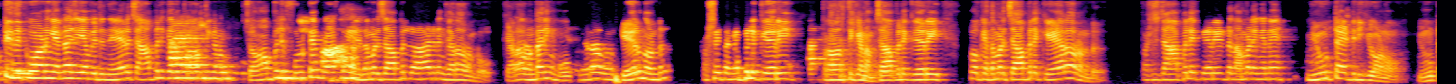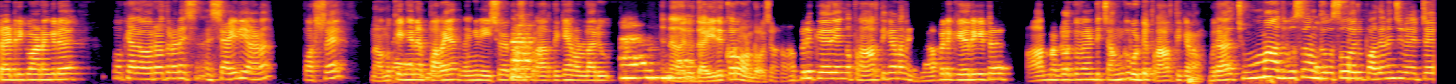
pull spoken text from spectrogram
കുട്ടി നിൽക്കുവാണെങ്കിൽ എന്നാ ചെയ്യാൻ പറ്റും? നേരെ ചാപ്പിൽ കയറി പ്രാർത്ഥിക്കണം. ചാപ്പിൽ ഫുൾ ടൈം പ്രാർത്ഥന നമ്മൾ ചാപ്പലിൽ ആരും കയറാറുണ്ടോ? കയറാറുണ്ടായിരിക്കും. കയറാ- കയറുന്നുണ്ട്. പക്ഷെ ചാപ്പിൽ കയറി പ്രാർത്ഥിക്കണം. ചാപ്പിൽ കയറി ഓക്കെ നമ്മൾ ചാപ്പിൽ കയറാറുണ്ട്. പക്ഷെ ചാപ്പിൽ കയറിയിട്ട് നമ്മളിങ്ങനെ മ്യൂട്ടായിട്ടിരിക്കുവാണോ മ്യൂട്ടായിട്ടിരിക്കുവാണെങ്കിൽ ഓക്കെ അത് ഓരോരുത്തരുടെ ശൈലിയാണ്. പക്ഷെ നമുക്കിങ്ങനെ പറയാൻ ഇങ്ങനെ ഈശോയെ കുറിച്ച് പ്രാർത്ഥിക്കാനുള്ള ഒരു ഒരു ധൈര്യക്കുറവുണ്ടോ? ചാപ്പിൽ കയറി അങ്ങ് പ്രാർത്ഥിക്കണം ചാപ്പിൽ കയറിയിട്ട് ആൺമക്കൾക്ക് വേണ്ടി ചങ്ക് പൊട്ടി പ്രാർത്ഥിക്കണം. ഒരാ ചുമ്മാ ദിവസവും ദിവസവും ഒരു പതിനഞ്ച് മിനിറ്റ്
